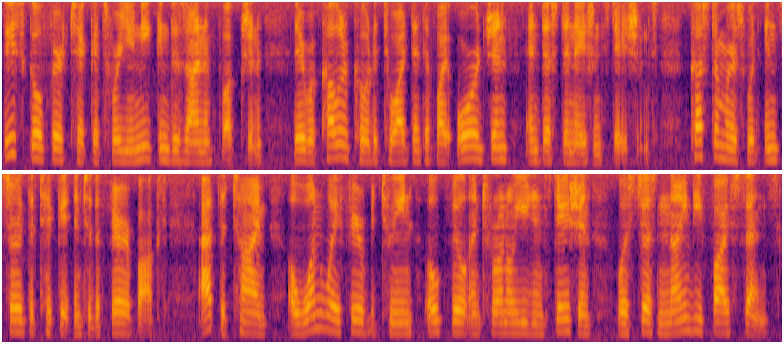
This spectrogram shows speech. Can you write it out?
These GO fare tickets were unique in design and function. They were color coded to identify origin and destination stations. Customers would insert the ticket into the fare box. At the time, a one way fare between Oakville and Toronto Union Station was just 95 cents.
